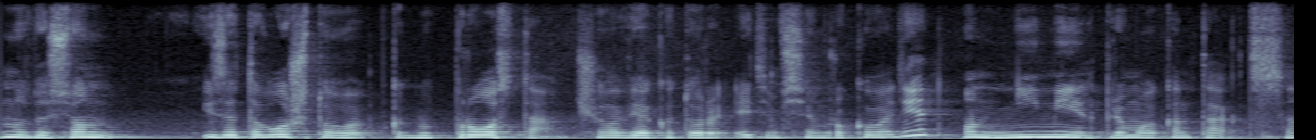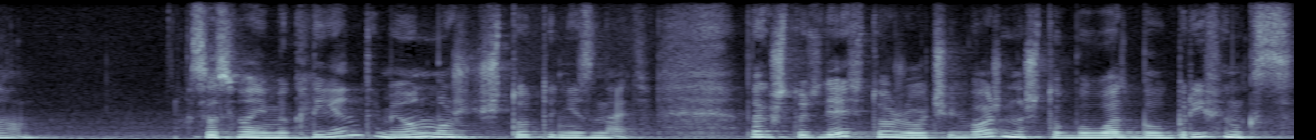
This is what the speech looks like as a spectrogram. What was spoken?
ну, то есть он из-за того, что как бы просто человек, который этим всем руководит, он не имеет прямой контакт с со своими клиентами, он может что-то не знать. Так что здесь тоже очень важно, чтобы у вас был брифинг с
